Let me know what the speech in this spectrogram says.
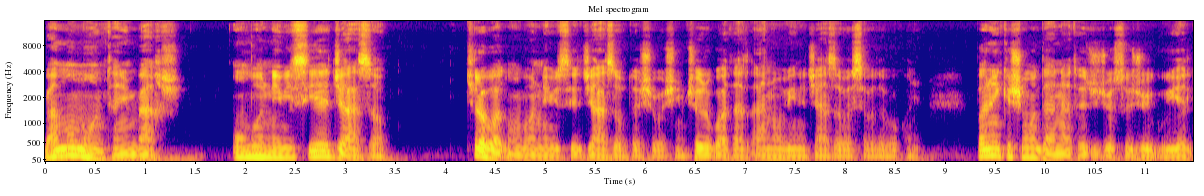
و اما مهمترین بخش عنوان نویسی جذاب. چرا باید عنوان نویسی جذاب داشته باشیم؟ چرا باید از عناوین جذاب استفاده بکنیم؟ برای اینکه شما در نتایج جستجوی گوگل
